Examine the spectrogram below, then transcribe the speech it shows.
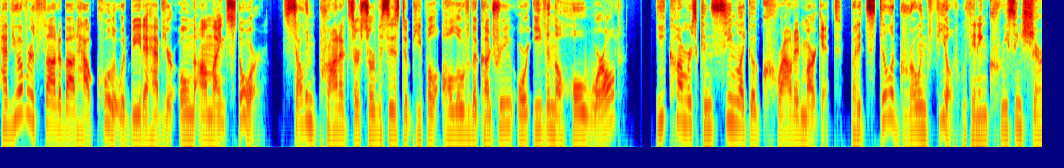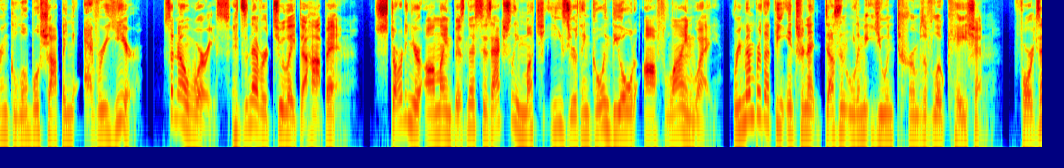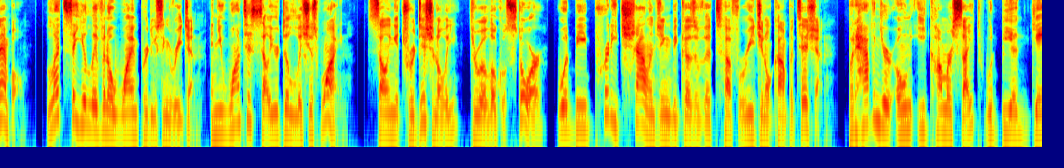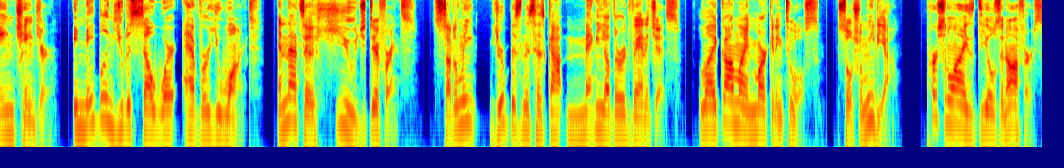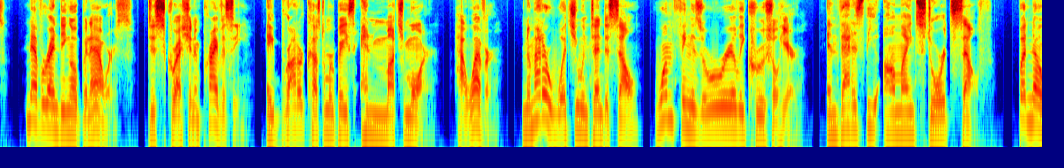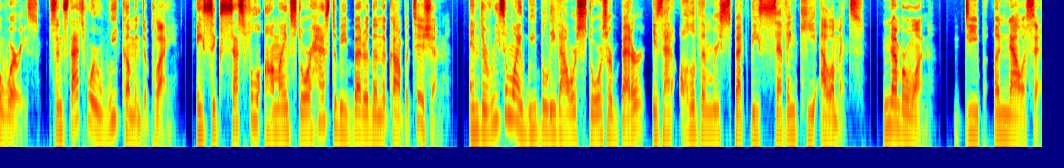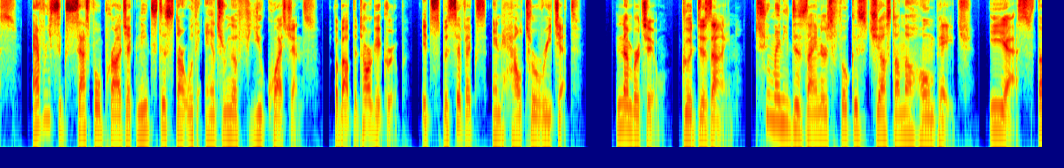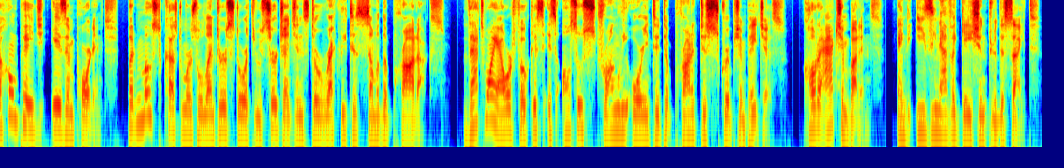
Have you ever thought about how cool it would be to have your own online store? Selling products or services to people all over the country or even the whole world? E-commerce can seem like a crowded market, but it's still a growing field with an increasing share in global shopping every year. So no worries, it's never too late to hop in. Starting your online business is actually much easier than going the old offline way. Remember that the internet doesn't limit you in terms of location. For example, let's say you live in a wine producing region and you want to sell your delicious wine. Selling it traditionally through a local store would be pretty challenging because of the tough regional competition. But having your own e-commerce site would be a game changer, enabling you to sell wherever you want. And that's a huge difference. Suddenly, your business has got many other advantages, like online marketing tools, social media, personalized deals and offers, never-ending open hours, discretion and privacy, a broader customer base, and much more. However, no matter what you intend to sell, one thing is really crucial here, and that is the online store itself. But no worries, since that's where we come into play. A successful online store has to be better than the competition. And the reason why we believe our stores are better is that all of them respect these seven key elements. Number one, deep analysis. Every successful project needs to start with answering a few questions about the target group, its specifics, and how to reach it. Number two, Good design. Too many designers focus just on the homepage. Yes, the homepage is important, but most customers will enter a store through search engines directly to some of the products. That's why our focus is also strongly oriented to product description pages, call to action buttons, and easy navigation through the site.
